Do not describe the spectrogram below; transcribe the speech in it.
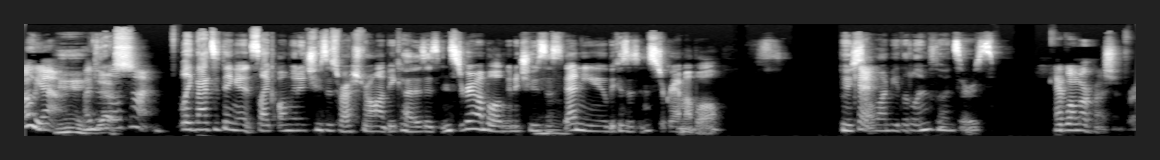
oh yeah Mm, i do yes. it all the time Like that's the thing. It's like, oh, "I'm going to choose this restaurant because it's Instagrammable. I'm going to choose this venue because it's Instagrammable." We just Okay. don't want to be little influencers. i have one more question for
